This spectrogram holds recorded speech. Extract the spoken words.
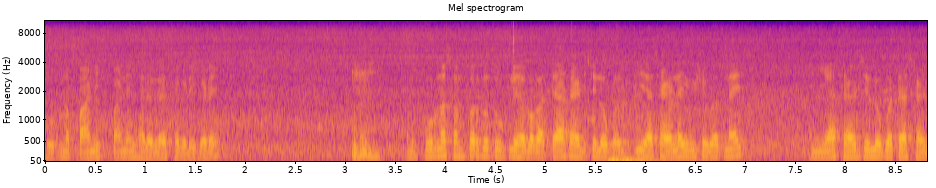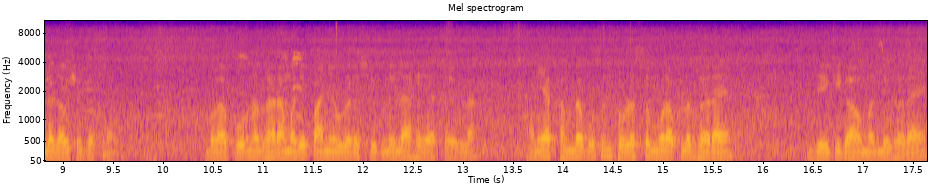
पूर्ण पाणीच पाणी झालेलं आहे सगळीकडे. आणि पूर्ण संपर्क तुटले आहे. बघा त्या साईडचे लोक या साईडला येऊ शकत नाहीत आणि या साईडचे लोक त्या साईडला जाऊ शकत नाहीत. बघा पूर्ण घरामध्ये पाणी वगैरे शिरलेलं आहे या साईडला. आणि या खांब्यापासून थोडं समोर आपलं घर आहे जे की गावामधले घर आहे.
